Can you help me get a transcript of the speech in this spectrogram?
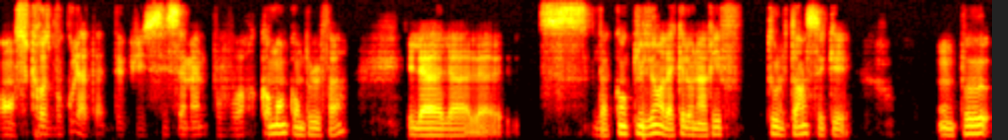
On, se creuse beaucoup la tête depuis six semaines pour voir comment qu'on peut le faire. Et la, la, la, la conclusion à laquelle on arrive tout le temps, c'est que on peut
